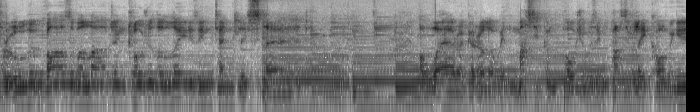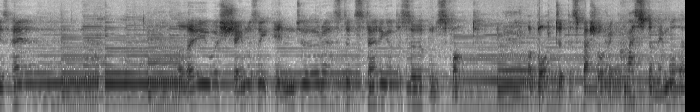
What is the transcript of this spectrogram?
Through the bars of a large enclosure the ladies intently stared. Where a gorilla with massive composure was impassively combing his hair. They were shamelessly interested, staring at a certain spot. But at the special request of my mother,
